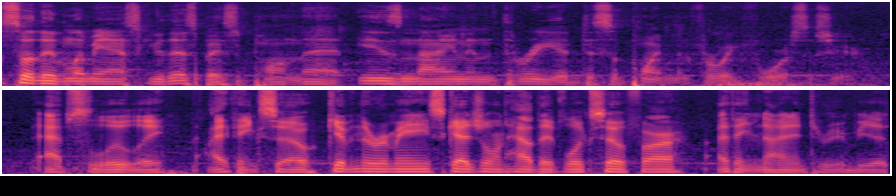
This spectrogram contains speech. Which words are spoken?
So then, let me ask you this: based upon that, is nine and three a disappointment for Wake Forest this year? Absolutely, I think so. Given the remaining schedule and how they've looked so far, I think nine and three would be a,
